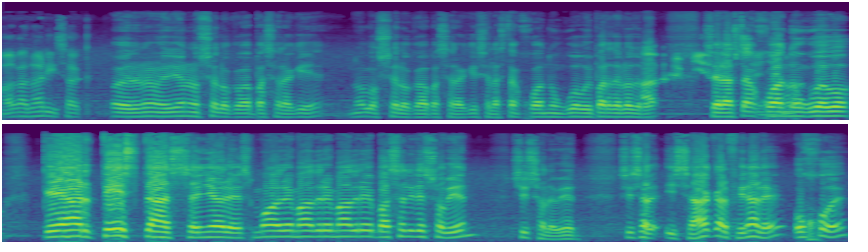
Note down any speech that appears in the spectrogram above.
Va a ganar Isaac. Bueno, no, yo no sé lo que va a pasar aquí, ¿eh? No lo sé lo que va a pasar aquí. Se la están jugando un huevo y parte del otro. Se la están señor. jugando un huevo. ¡Qué artistas, señores! Madre, madre, madre. ¿Va a salir eso bien? Sí sale bien. Sí sale. Isaac al final, ¿eh? Ojo, ¿eh?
